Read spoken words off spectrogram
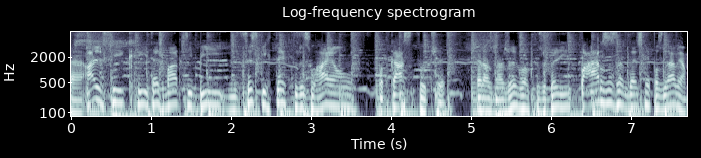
e, Alfik i też Marty B i wszystkich tych, którzy słuchają podcastu, czy teraz na żywo, którzy byli. Bardzo serdecznie pozdrawiam.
